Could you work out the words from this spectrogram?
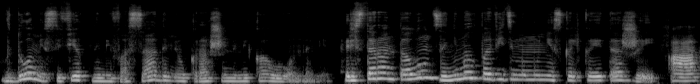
в доме с эффектными фасадами, украшенными колоннами. Ресторан «Талон» занимал, по-видимому, несколько этажей, а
